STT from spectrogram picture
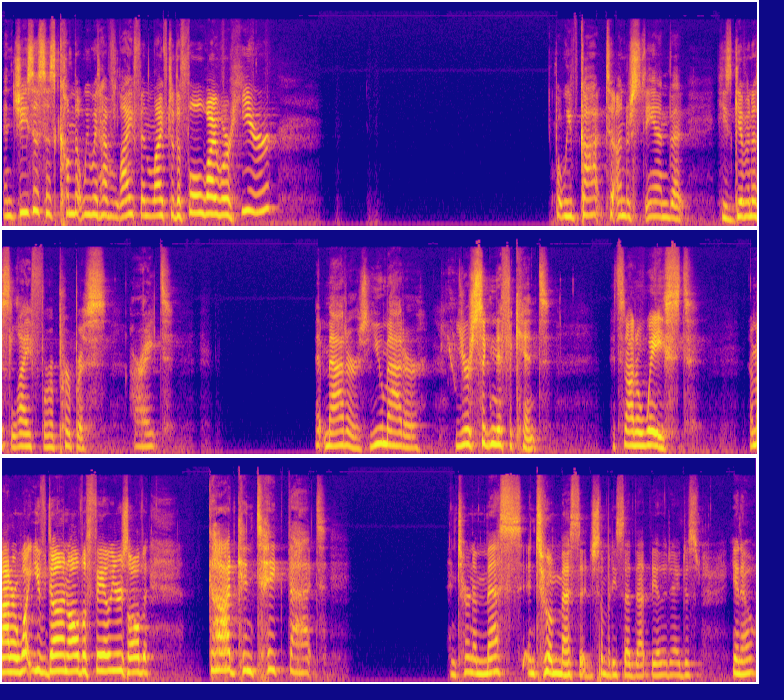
And Jesus has come that we would have life and life to the full while we're here. But we've got to understand that He's given us life for a purpose, all right? It matters. You matter. You're significant. It's not a waste. No matter what you've done, all the failures, all the. God can take that and turn a mess into a message. Somebody said that the other day, just, you know.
